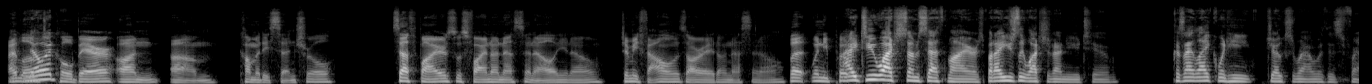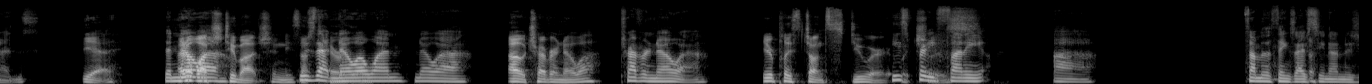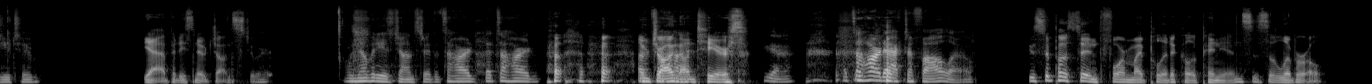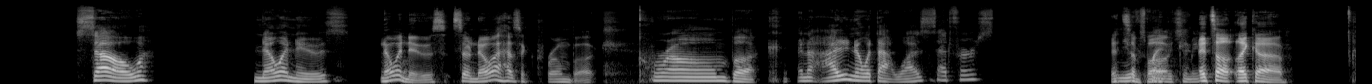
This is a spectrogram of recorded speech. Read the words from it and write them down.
I You know loved? Colbert on um Comedy Central. Seth Meyers was fine on SNL. You know, Jimmy Fallon was all right on SNL. But when you put I do watch some Seth Meyers, but I usually watch it on YouTube. Because I like when he jokes around with his friends. yeah, The I Noah, don't watch too much, and he's Who's that Noah one? Noah Oh, Trevor Noah. Trevor Noah. He replaced Jon Stewart. He's pretty was- funny. Uh some of the things I've seen on his YouTube. Yeah, but he's no Jon Stewart. Well, nobody is Jon Stewart. That's a hard that's a hard I'm drawing a on tears. yeah. That's a hard act to follow. He's supposed to inform my political opinions as a liberal. So Noah news. Noah news. So Noah has a Chromebook. Chromebook. And I didn't know what that was at first. It's a book. it to me? It's a like a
